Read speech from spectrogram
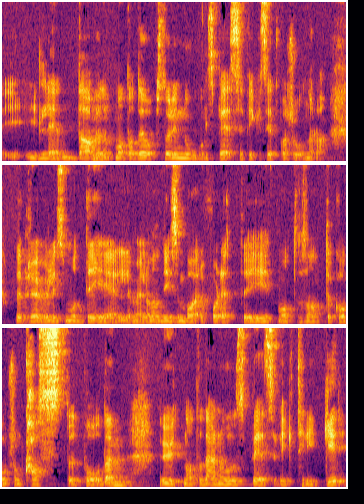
i ledd av en, måte, at det oppstår i noen spesifikke situasjoner. Da. Det prøver liksom å dele mellom de som bare får dette i en måte sånn at det kommer som kastet på dem uten at det er noe spesifikk trigger.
